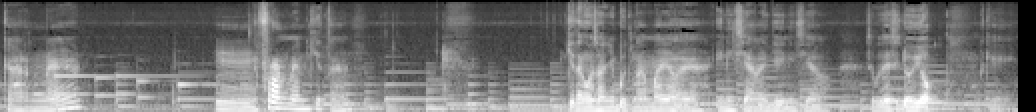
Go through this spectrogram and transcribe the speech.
karena hmm, frontman kita kita nggak usah nyebut nama ya lah ya. Inisial aja inisial. Sebutnya si Doyok. Oke.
